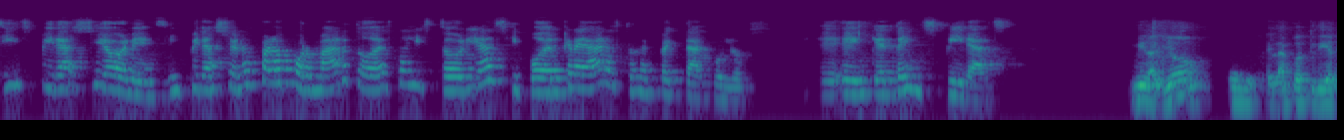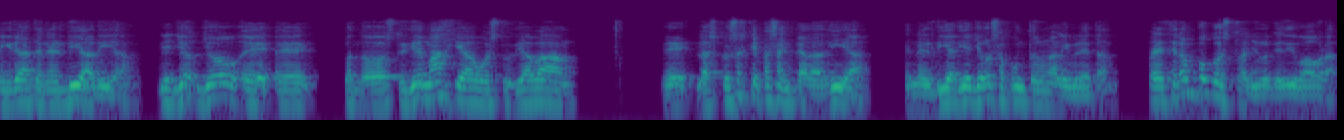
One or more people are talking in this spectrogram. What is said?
inspiraciones, inspiraciones para formar todas estas historias y poder crear estos espectáculos. Eh, ¿En qué te inspiras? Mira, yo en la cotidianidad, en el día a día, yo, yo eh, cuando estudié magia o estudiaba las cosas que pasan cada día, en el día a día, yo los apunto en una libreta. Parecerá un poco extraño lo que digo ahora,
